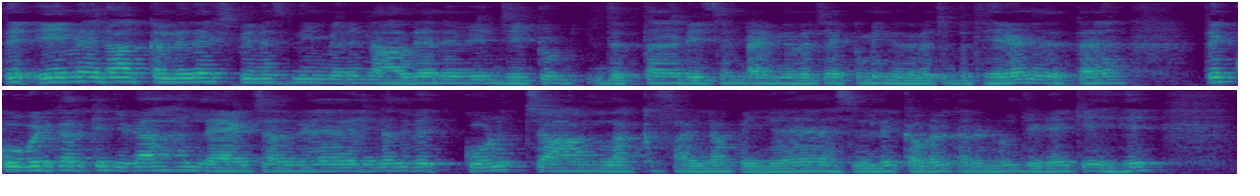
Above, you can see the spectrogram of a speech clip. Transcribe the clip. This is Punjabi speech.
ਤੇ ਇਹ ਮੇਰਾ ਇਕੱਲੇ ਦਾ ਐਕਸਪੀਰੀਅੰਸ ਨਹੀਂ, ਮੇਰੇ ਨਾਲ ਦੇ ਨੇ ਵੀ G2 ਦਿੱਤਾ ਹੈ ਰੀਸੈਂਟ ਟਾਈਮ ਦੇ ਵਿੱਚ, ਇੱਕ ਮਹੀਨੇ ਦੇ ਵਿੱਚ ਬਥੇਰਿਆਂ ਨੇ ਦਿੱਤਾ ਹੈ। ਤੇ ਕੋਵਿਡ ਕਰਕੇ ਜਿਹੜਾ ਹ ਲੈਗ ਚੱਲ ਰਿਹਾ ਹੈ, ਇਹਨਾਂ ਦੇ ਵਿੱਚ ਕੁੱਲ 4 ਲੱਖ ਫਾਈਲਾਂ ਪਈਆਂ ਹੈ ਇਸ ਵੇਲੇ ਕਵਰ ਕਰਨ ਨੂੰ, ਜਿਹੜੀਆਂ ਕਿ ਇਹ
